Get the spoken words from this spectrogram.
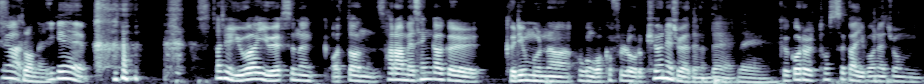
그러니까 그러네. 이게 사실 UI UX는 어떤 사람의 생각을 그림이나 혹은 workflow로 표현해 줘야 되는데 네. 그거를 토스가 이번에 좀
